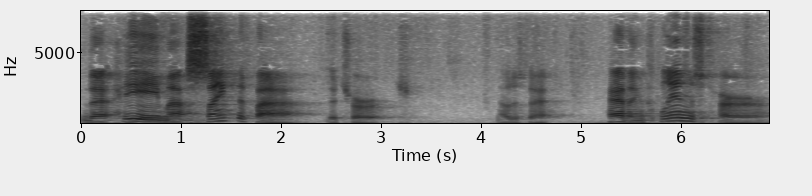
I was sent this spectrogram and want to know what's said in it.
that he might sanctify the church. Notice that. Having cleansed her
